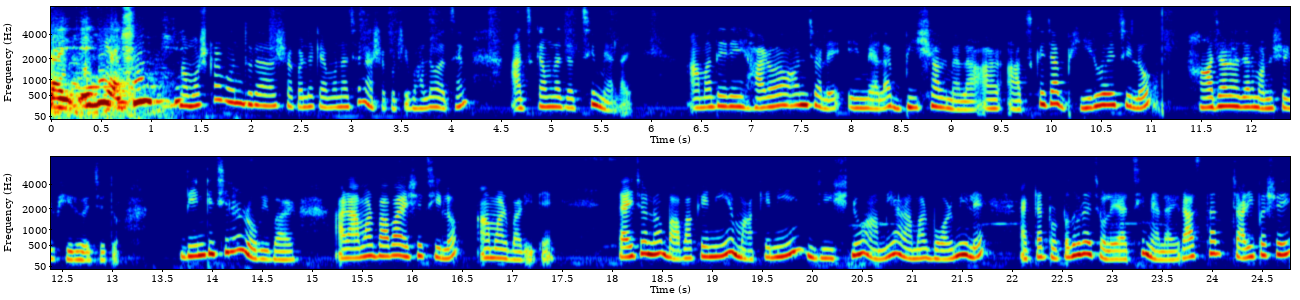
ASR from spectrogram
তাই এগিয়ে আসুন। নমস্কার বন্ধুরা, সকলে কেমন আছেন? আশা করছি ভালো আছেন। আজকে আমরা যাচ্ছি মেলায়। আমাদের এই হাড়োয়া অঞ্চলে এই মেলা বিশাল মেলা, আর আজকে যা ভিড় হয়েছিল, হাজার হাজার মানুষের ভিড় হয়েছে তো। দিনটি ছিল রবিবার, আর আমার বাবা এসেছিল আমার বাড়িতে। তাই জন্য বাবাকে নিয়ে, মাকে নিয়ে, জিষ্ণু, আমি আর আমার বর মিলে একটা টোটো ধরে চলে যাচ্ছি মেলায়। রাস্তার চারিপাশেই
